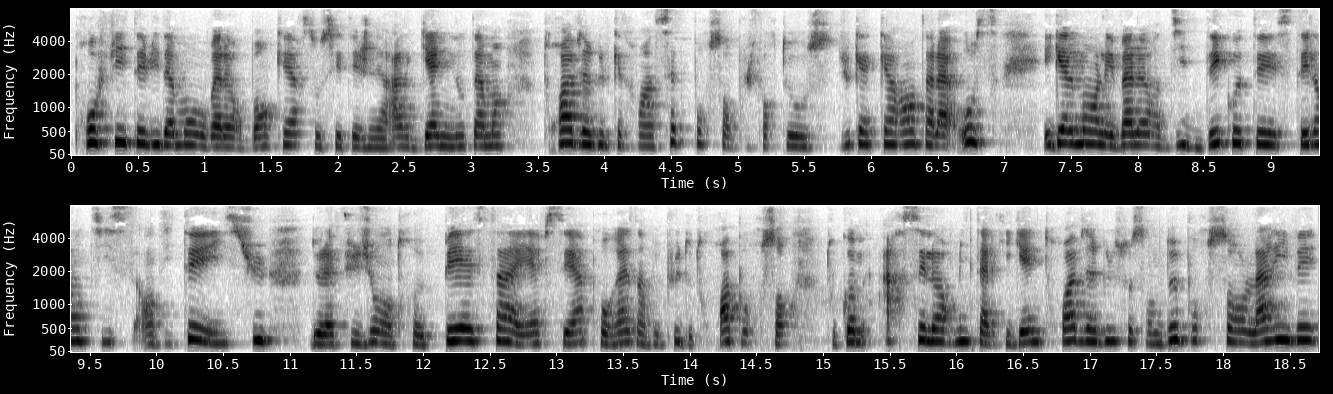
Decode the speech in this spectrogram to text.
profite évidemment aux valeurs bancaires. Société Générale gagne notamment 3,87% plus fort hausse du CAC 40 à la hausse. Également les valeurs dites décotées, Stellantis, entité issue de la fusion entre PSA et FCA progressent d'un peu plus de 3%, tout comme ArcelorMittal qui gagne 3,62%. L'arrivée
